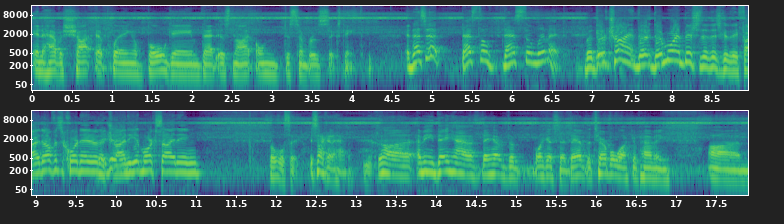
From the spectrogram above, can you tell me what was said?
and have a shot at playing a bowl game that is not on December the 16th. And that's it. That's the that's the limit. But they're trying. They're, they're more ambitious than this because they fired the offensive coordinator. They're They trying to get more exciting. But we'll see. It's not going to happen. Uh, I mean, they have they have the like I said, they have the terrible luck of having, um,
